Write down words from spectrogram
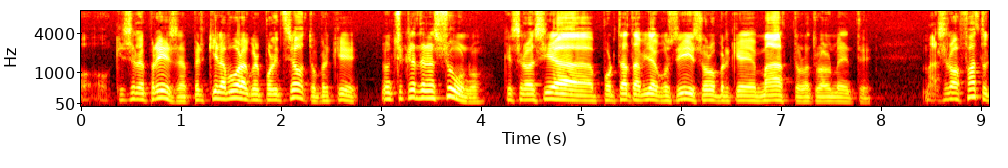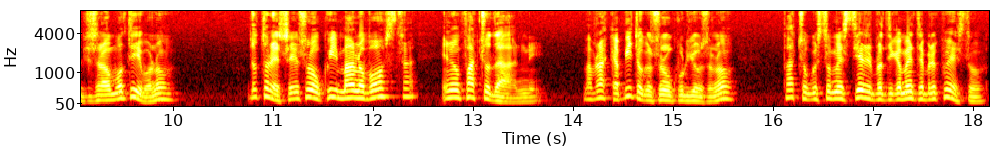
o chi se l'ha presa, per chi lavora quel poliziotto, perché non ci crede nessuno che se la sia portata via così solo perché è matto, naturalmente. Ma se lo ha fatto ci sarà un motivo, no? Dottoressa, io sono qui in mano vostra e non faccio danni. Ma avrà capito che sono curioso, no? Faccio questo mestiere praticamente per questo.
